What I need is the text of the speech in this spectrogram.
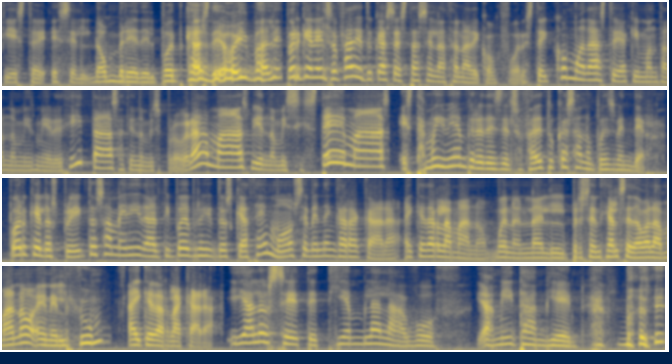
y este es el nombre del podcast de hoy, ¿vale? Porque en el sofá de tu casa estás en la zona de confort. Estoy cómoda, estoy aquí montando mis mierdecitas, haciendo mis programas, viendo mis sistemas. Está muy bien, pero desde el sofá de tu casa no puedes vender. Porque los proyectos a medida, el tipo de proyectos que hacemos, se venden cara a cara. Hay que dar la mano. Bueno, en el presencial se daba la mano, en el Zoom hay que dar la cara. Y ya lo sé, te tiembla la voz a mí también, ¿vale?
